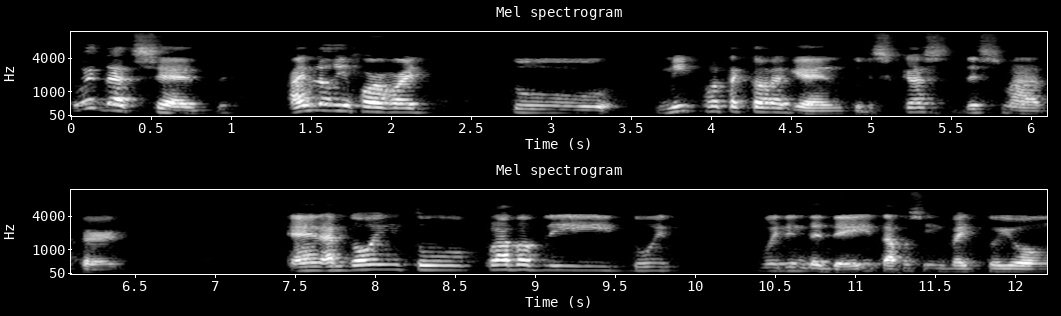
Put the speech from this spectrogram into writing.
with that said, I'm looking forward to meet Protector again to discuss this matter. And I'm going to probably do it within the day. Tapos invite ko yung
